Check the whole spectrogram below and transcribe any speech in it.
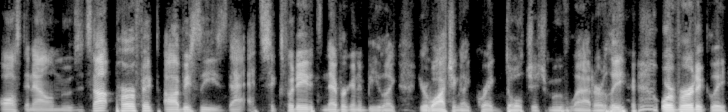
Austin Allen moves. It's not perfect. Obviously, he's that at six foot eight. It's never going to be like you're watching like Greg Dulcich move laterally or vertically.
